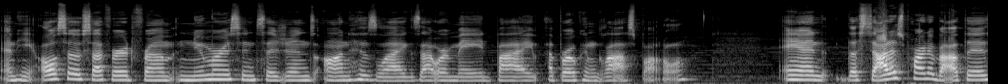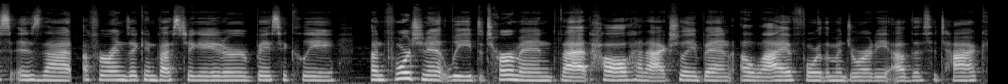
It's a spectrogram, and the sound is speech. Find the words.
And he also suffered from numerous incisions on his legs that were made by a broken glass bottle. And the saddest part about this is that a forensic investigator basically, unfortunately, determined that Hall had actually been alive for the majority of this attack,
